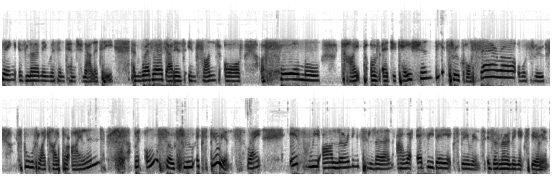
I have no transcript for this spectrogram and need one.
thing is learning with intentionality, and whether that is in front of a formal type of education, be it through Coursera or through schools like Hyper Island, but also through experience, right? If we are learning to learn, our everyday experience is a learning experience.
